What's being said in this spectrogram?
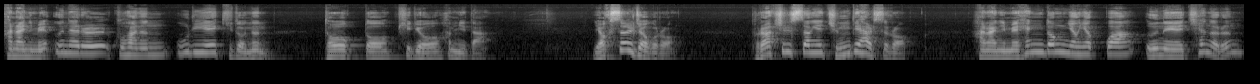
하나님의 은혜를 구하는 우리의 기도는 더욱더 필요합니다. 역설적으로 불확실성이 증대할수록 하나님의 행동 영역과 은혜의 채널은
